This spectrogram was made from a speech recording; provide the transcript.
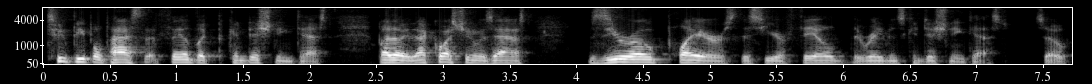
two people passed that failed the conditioning test. By the way, that question was asked. Zero players this year failed the Ravens conditioning test. So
